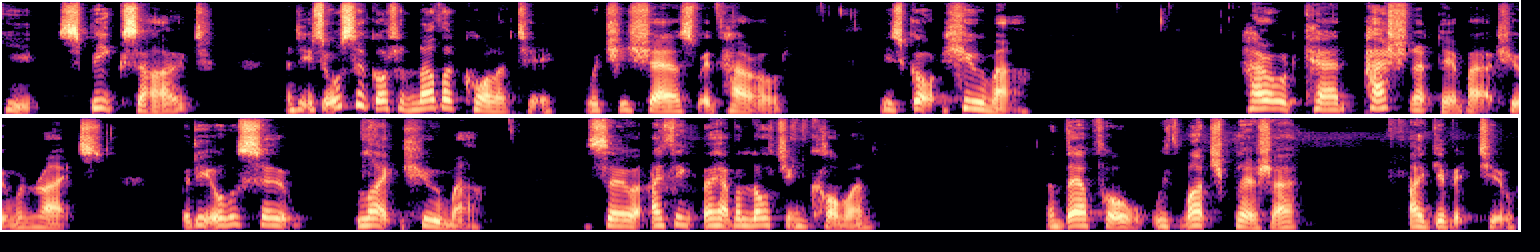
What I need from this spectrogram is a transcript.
He speaks out, and he's also got another quality which he shares with Harold. He's got humour. Harold cared passionately about human rights, but he also liked humour. So I think they have a lot in common. And therefore, with much pleasure, I give it to you.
